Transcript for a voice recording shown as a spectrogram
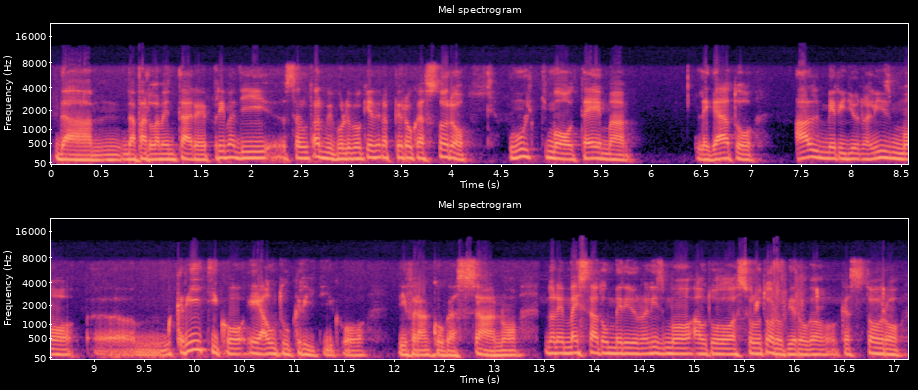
da, da parlamentare. Prima di salutarvi volevo chiedere a Piero Castoro un ultimo tema legato al meridionalismo ehm, critico e autocritico di Franco Cassano. Non è mai stato un meridionalismo autoassolutorio, Piero Castoro,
